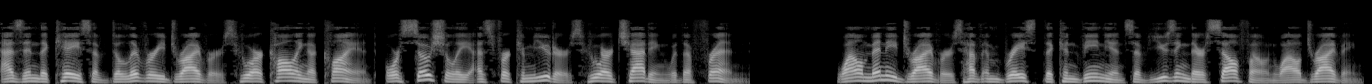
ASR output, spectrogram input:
as in the case of delivery drivers who are calling a client, or socially as for commuters who are chatting with a friend. While many drivers have embraced the convenience of using their cell phone while driving,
